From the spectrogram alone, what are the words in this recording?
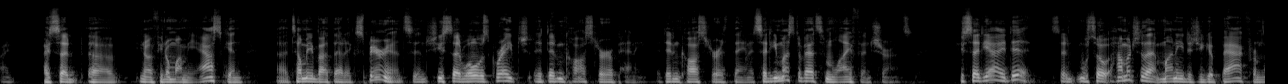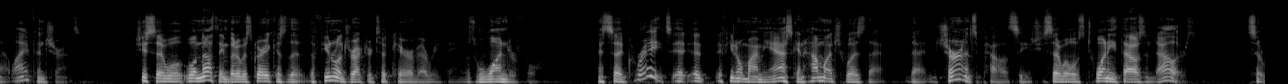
I, I said, uh, you know, if you don't mind me asking, uh, tell me about that experience. And she said, well, it was great. It didn't cost her a penny. It didn't cost her a thing. I said, you must have had some life insurance. She said, yeah, I did. I said, well, so how much of that money did you get back from that life insurance? She said, well, well, nothing, but it was great because the, the funeral director took care of everything. It was wonderful. I said, great. It- it- if you don't mind me asking, how much was that, that insurance policy? She said, well, it was $20,000. I said,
